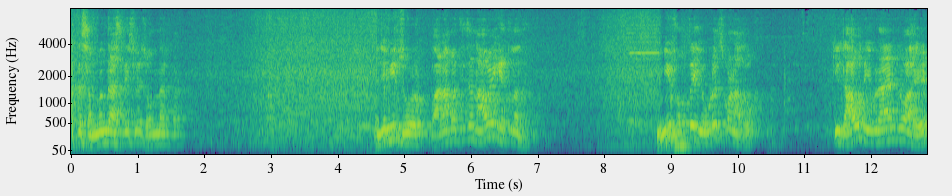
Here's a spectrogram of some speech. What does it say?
आता संबंध असल्याशिवाय झोमणार का? म्हणजे मी जो बारामतीचं नावही घेतलं नाही. मी फक्त एवढंच म्हणालो की दाऊद इब्राहिम जो आहे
